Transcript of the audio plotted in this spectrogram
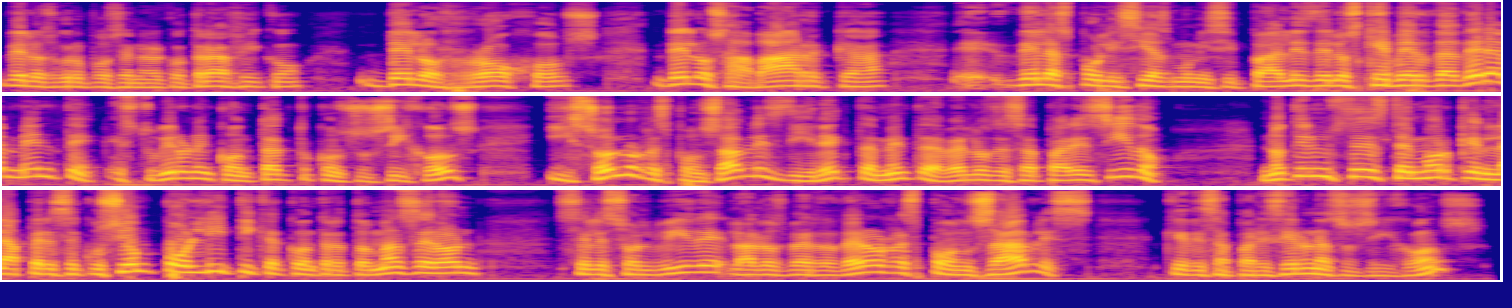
de los grupos de narcotráfico, de los rojos, de los abarca, eh, de las policías municipales, de los que verdaderamente estuvieron en contacto con sus hijos y son los responsables directamente de haberlos desaparecido. ¿No tienen ustedes temor que en la persecución política contra Tomás Herón se les olvide a los verdaderos responsables que desaparecieron a sus hijos?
